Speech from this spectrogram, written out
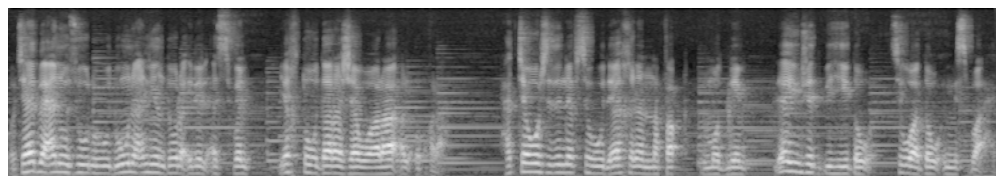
وتابع نزوله دون أن ينظر إلى الأسفل يخطو درجة وراء الأخرى. حتى وجد نفسه داخل النفق المظلم لا يوجد به ضوء سوى ضوء المصباح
